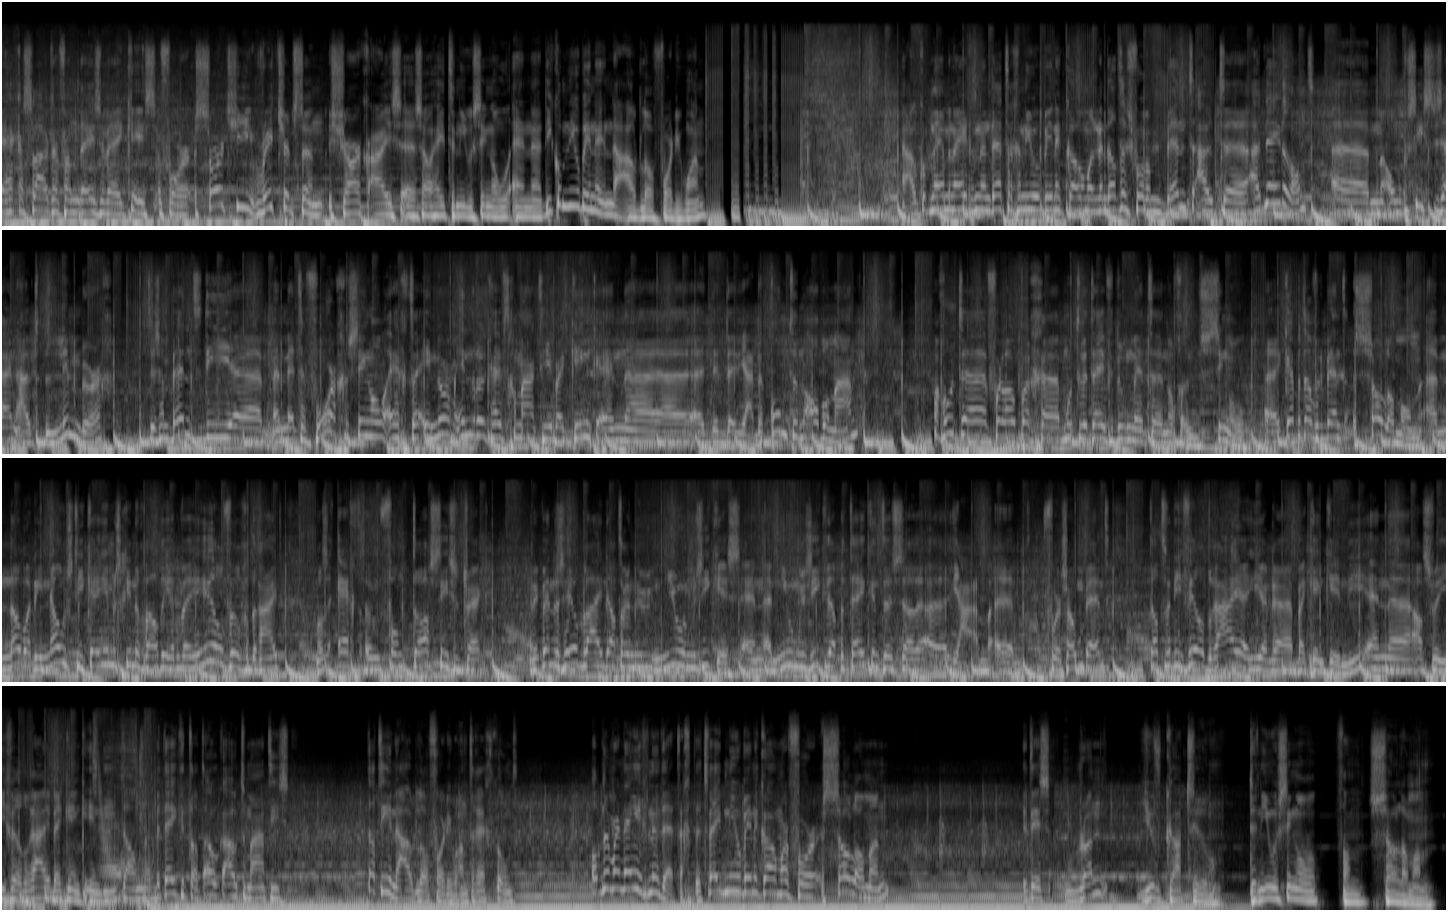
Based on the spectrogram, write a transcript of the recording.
40 en daarmee de hekkensluiter van deze week is voor Sorchi Richardson. Shark Eyes, eh, zo heet de nieuwe single. En eh, die komt nieuw binnen in de Outlaw 41. Nou, ook op nummer 39 een nieuwe binnenkomer. En dat is voor een band uit, eh, uit Nederland. Ehm, om precies te zijn uit Limburg. Het is een band die met de vorige single echt enorm indruk heeft gemaakt hier bij Kink. En de- ja, er komt een album aan. Maar goed, eh, voorlopig eh, moeten we het even doen met eh, nog een single. Ik heb het over de band Solomon. Eh, Nobody Knows, die ken je misschien nog wel. Die hebben we heel veel gedraaid. Was echt een fantastische track. En ik ben dus heel blij dat er nu nieuwe muziek is. En nieuwe muziek, dat betekent dus ja, voor zo'n band... dat we die veel draaien hier bij Kink Indie. En als we die veel draaien bij Kink Indie... dan betekent dat ook automatisch dat hij in de Outlaw 41 terechtkomt. Op nummer 39, de tweede nieuwe binnenkomer voor Solomon... Dit is Run You've Got To, de nieuwe single van Solomon.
